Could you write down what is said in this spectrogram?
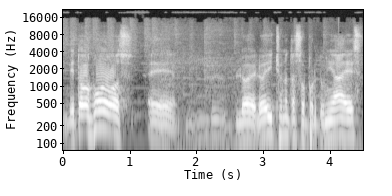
De todos modos, eh, lo, he dicho en otras oportunidades,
